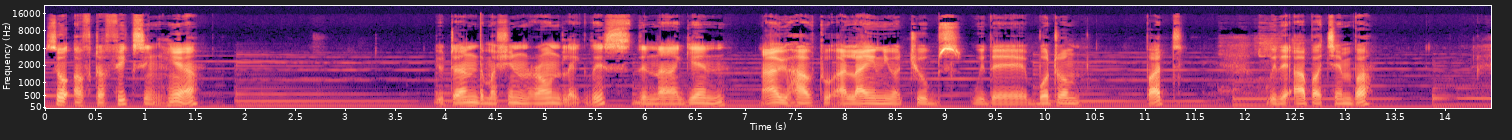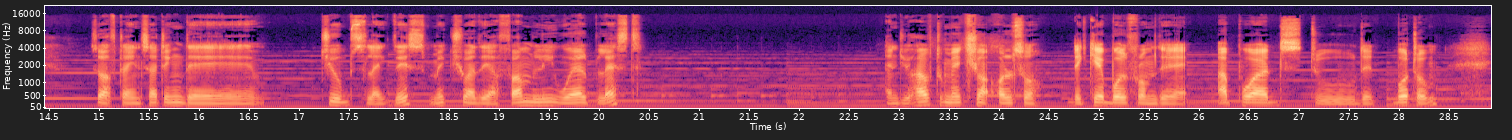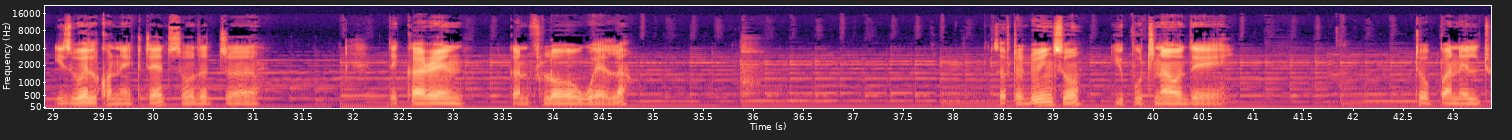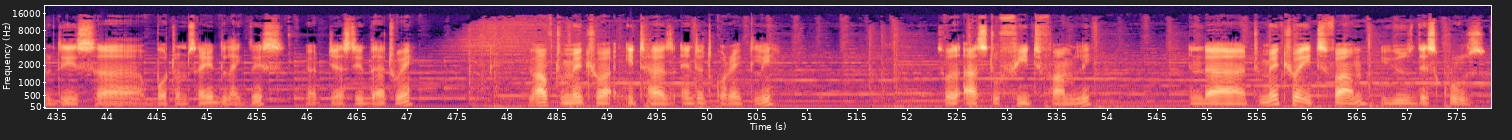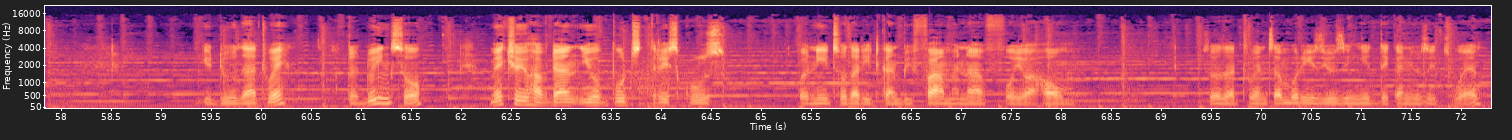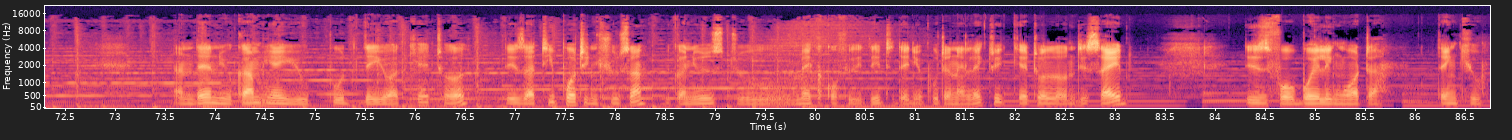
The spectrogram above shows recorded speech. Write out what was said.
so after fixing here you turn the machine around like this. Then again now you have to align your tubes with the bottom part with the upper chamber. So after inserting the tubes like this make sure they are firmly well placed. And you have to make sure also the cable from the upwards to the bottom is well connected so that uh, the current can flow well. So after doing so you put now the top panel to this uh, bottom side like this. You adjust it that way. You have to make sure it has entered correctly so as to fit firmly and uh, to make sure it's firm use the screws. You do that way. After doing so make sure you have done you have put three screws on it so that it can be firm enough for your home. So that when somebody is using it they can use it well. And then you come here you put the, your kettle. There's a teapot in Shusa. You can use to make coffee with it. Then you put an electric kettle on this side this is for boiling water. Thank you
